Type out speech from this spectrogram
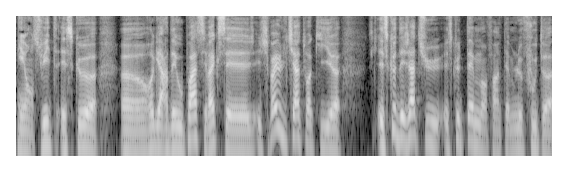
Et ensuite, est-ce que euh, regarder ou pas, c'est vrai que c'est. Je sais pas, Ultia, toi qui. euh, est-ce que déjà tu, est-ce que t'aimes, enfin t'aimes le foot euh,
